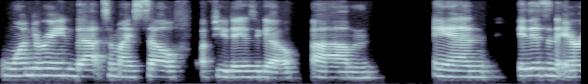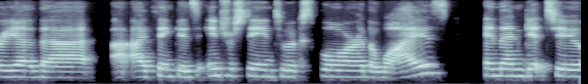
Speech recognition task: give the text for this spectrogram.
wondering that to myself a few days ago. Um, and it is an area that I think is interesting to explore the whys and then get to,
